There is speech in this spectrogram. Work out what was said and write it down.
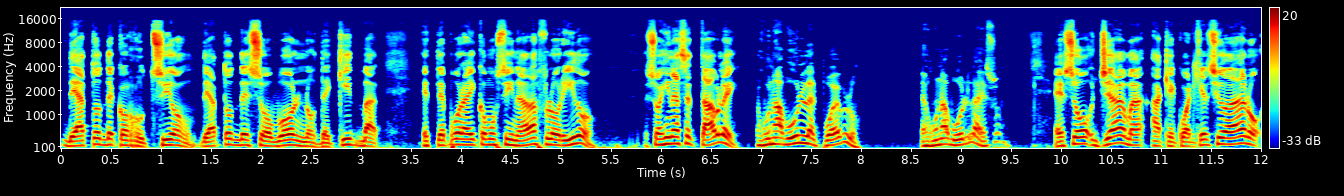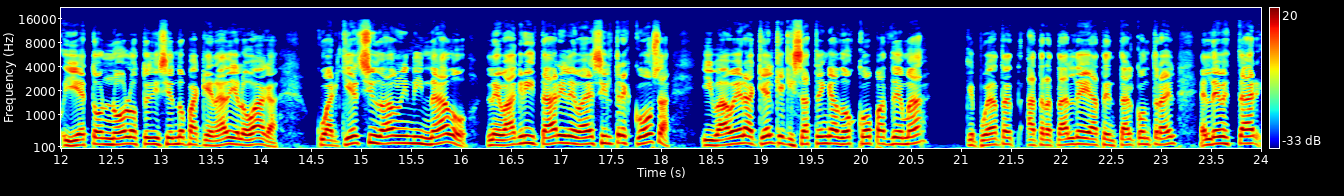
de actos de corrupción, de actos de sobornos, de kickback, esté por ahí como si nada florido. Eso es inaceptable. Es una burla el pueblo. Es una burla eso. Eso llama a que cualquier ciudadano, y esto no lo estoy diciendo para que nadie lo haga, cualquier ciudadano indignado le va a gritar y le va a decir tres cosas y va a ver aquel que quizás tenga dos copas de más que pueda a tratar de atentar contra él. Él debe estar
